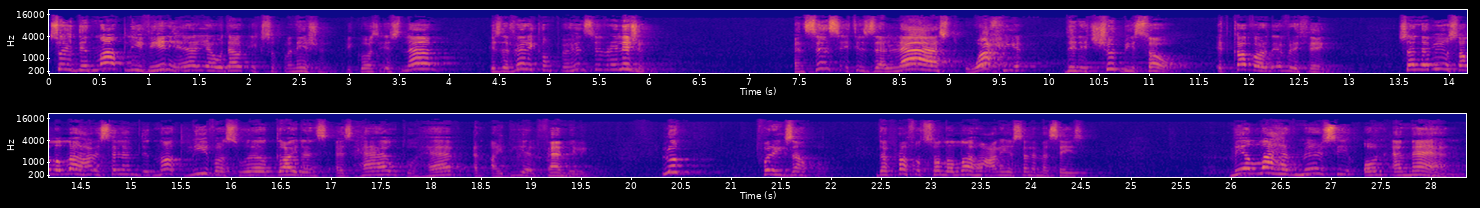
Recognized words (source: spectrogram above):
So it did not leave any area without explanation because Islam is a very comprehensive religion. And since it is the last wahy, then it should be so. It covered everything. So Nabi sallallahu alaihi wasallam did not leave us without guidance as how to have an ideal family. Look, for example, the Prophet sallallahu alaihi wasallam says, "May Allah have mercy on a man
